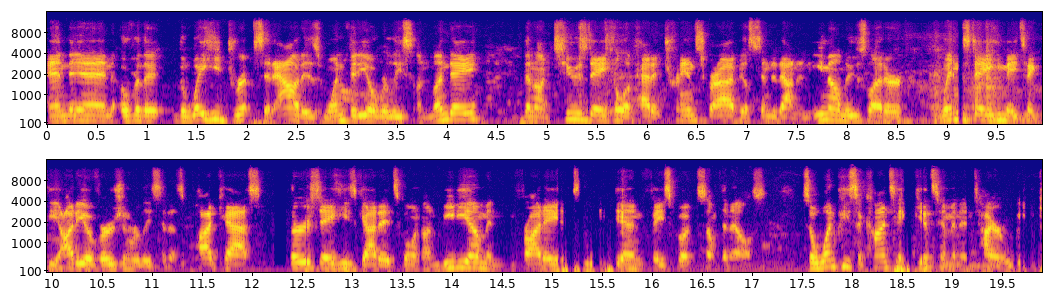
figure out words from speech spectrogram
And then over the the way he drips it out is one video released on Monday, then on Tuesday he'll have had it transcribed, he'll send it out in an email newsletter. Wednesday he may take the audio version, release it as a podcast. Thursday he's got it, it's going on Medium, and Friday it's LinkedIn, Facebook, something else. So one piece of content gets him an entire week.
